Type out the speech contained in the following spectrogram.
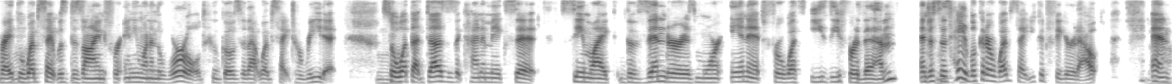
right? Mm-hmm. The website was designed for anyone in the world who goes to that website to read it. Mm-hmm. So, what that does is it kind of makes it seem like the vendor is more in it for what's easy for them and just says, Hey, mm-hmm. look at our website. You could figure it out. And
